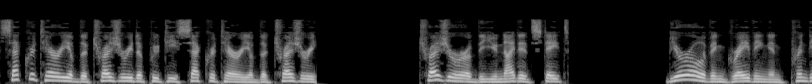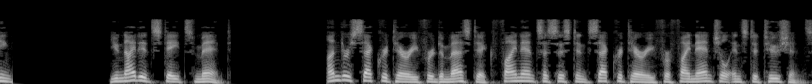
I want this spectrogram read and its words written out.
Secretary of the Treasury Deputy Secretary of the Treasury Treasurer of the United States Bureau of Engraving and Printing United States Mint Under Secretary for Domestic Finance Assistant Secretary for Financial Institutions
